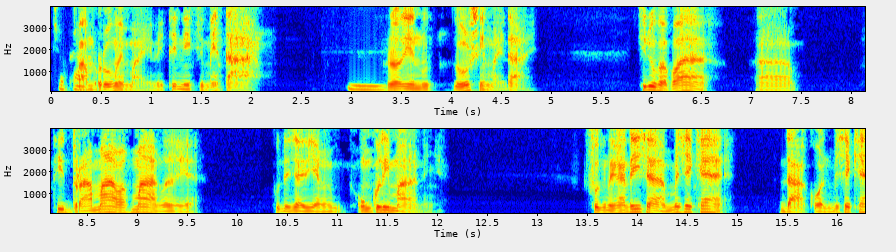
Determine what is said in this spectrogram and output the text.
เจ้าคค่ะวามรู้ใหม่ ๆ ในที่นี้คือเมตตาอืมเราเรียนรู้สิ่งใหม่ได้ คิดดูแบบว่าอ่าที่ดราม่ามากๆเลยอะคุณจะอย่างองคุลิมานอย่างเงี้ย ฝึกในการที่จะไม่ใช่แค่ ด่าคนไม่ใช่แค่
